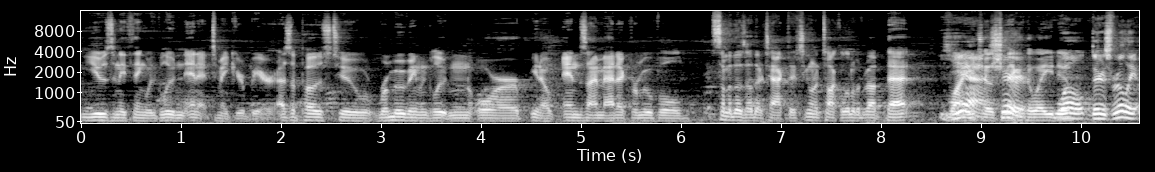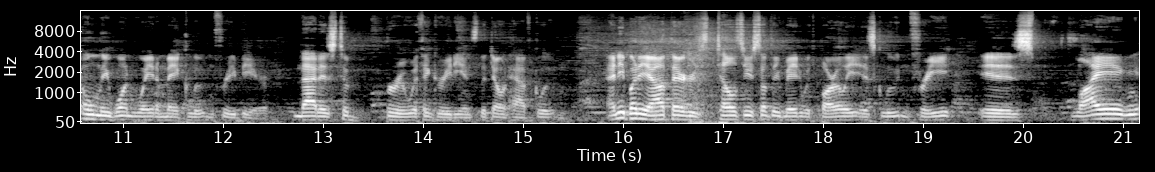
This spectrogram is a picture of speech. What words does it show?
use anything with gluten in it to make your beer, as opposed to removing the gluten or you know enzymatic removal, some of those other tactics. You want to talk a little bit about that? Why yeah, you chose sure. to make it the way you did? Well, there's really only one way to make gluten-free beer, and that is to brew with ingredients that don't have gluten. Anybody out there who tells you something made with barley is gluten-free is lying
